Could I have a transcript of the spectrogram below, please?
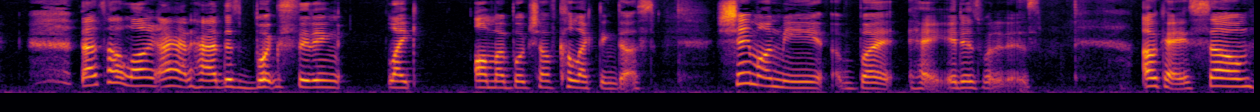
That's how long I had had this book sitting like on my bookshelf collecting dust. Shame on me, but hey, it is what it is. Okay, so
